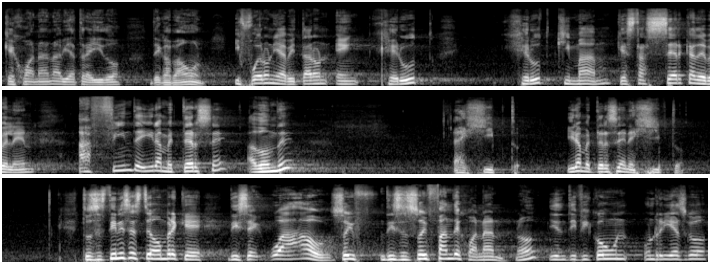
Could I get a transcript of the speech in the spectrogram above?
que Juanán había traído de Gabaón. Y fueron y habitaron en Jerut Jerut Kimam, que está cerca de Belén, a fin de ir a meterse, ¿a dónde? A Egipto. Ir a meterse en Egipto. Entonces tienes este hombre que dice, wow, soy, dice, soy fan de Juanán, ¿no? Identificó un, un riesgo.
